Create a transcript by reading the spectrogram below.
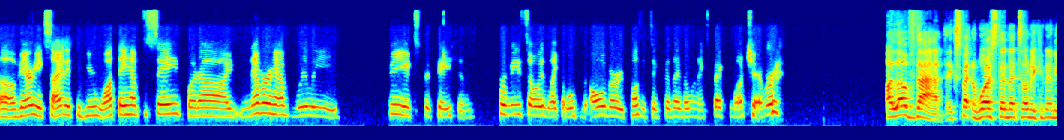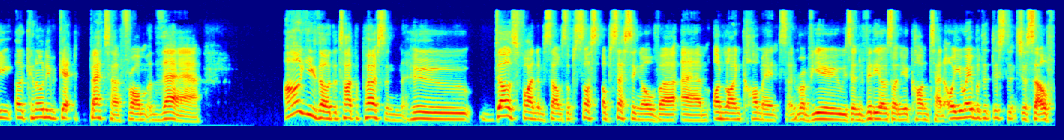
Uh very excited to hear what they have to say, but uh I never have really big expectations. For me it's always like all, very positive because I don't expect much ever. I love that. Expect the worst, then it's only can only uh, can only get better from there. Are you though the type of person who does find themselves obsess- obsessing over um, online comments and reviews and videos on your content, or are you able to distance yourself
